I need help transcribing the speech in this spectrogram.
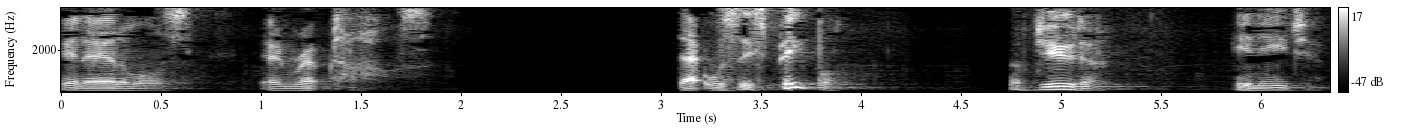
and animals and reptiles. That was these people of Judah in Egypt.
